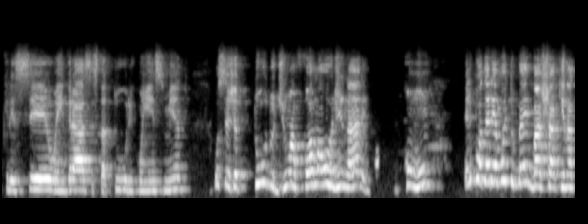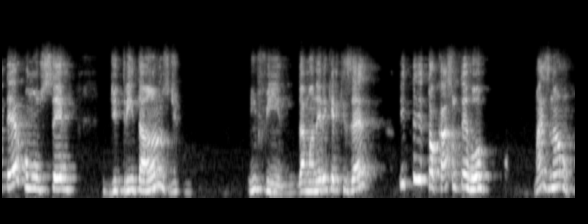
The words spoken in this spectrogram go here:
cresceu em graça, estatura e conhecimento, ou seja, tudo de uma forma ordinária, comum. Ele poderia muito bem baixar aqui na Terra como um ser de 30 anos, de, enfim, da maneira que ele quiser, e tocasse o terror. Mas não.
